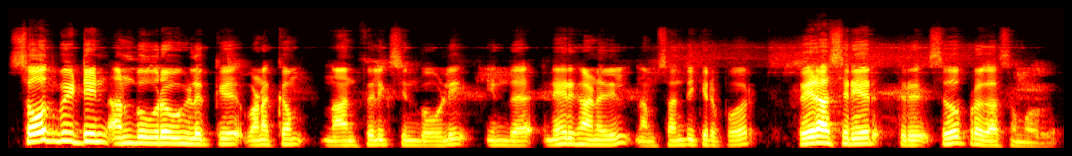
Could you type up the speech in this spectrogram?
சவுத் பீட்டின் அன்பு உறவுகளுக்கு வணக்கம். நான் ஃபெலிக்ஸ் இன்பவுலி இந்த நேர்காணலில் நாம் சந்திக்கிறப்பவர் பேராசிரியர் திரு சிவபிரகாசம் அவர்கள்.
